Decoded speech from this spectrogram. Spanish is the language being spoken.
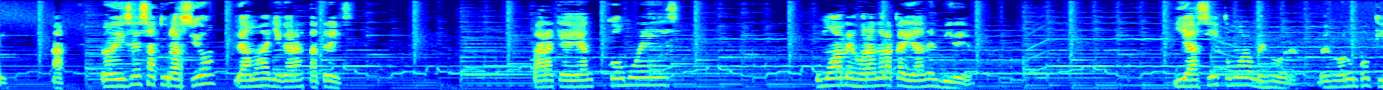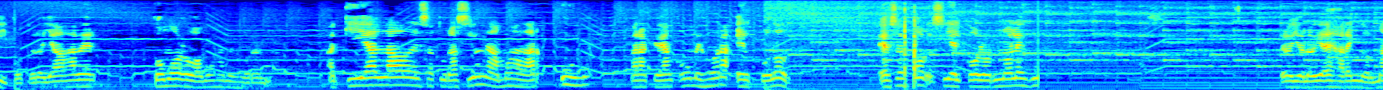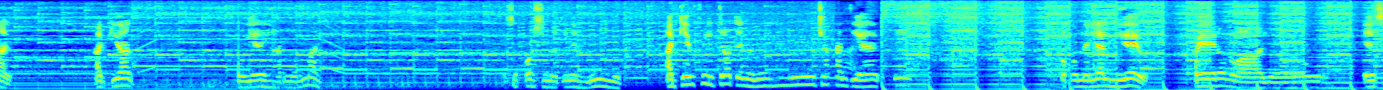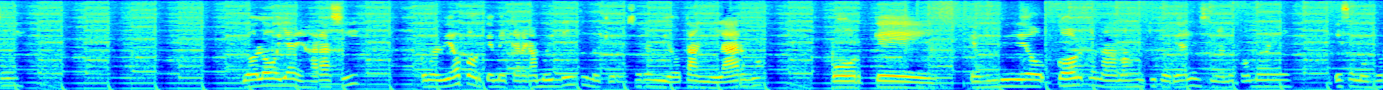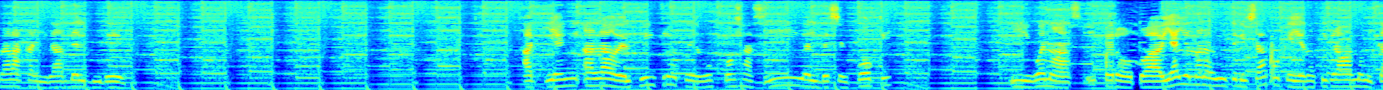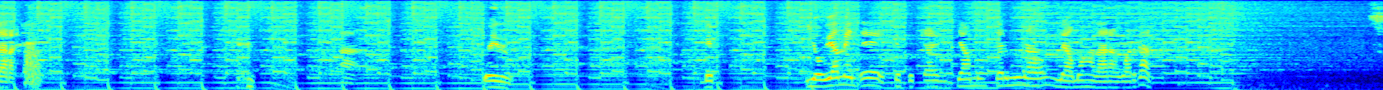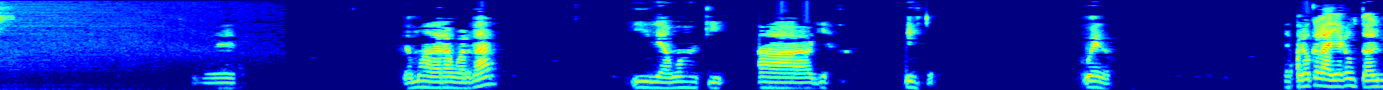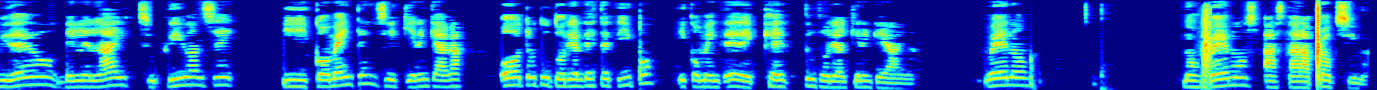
ah, donde dice saturación le vamos a llegar hasta 3 para que vean cómo es cómo va mejorando la calidad del video y así es como lo mejora. Mejora un poquito, pero ya vas a ver cómo lo vamos a mejorar. Aquí al lado de saturación le vamos a dar 1 para que vean cómo mejora el color. Eso es por si el color no les gusta. Pero yo lo voy a dejar en normal. Aquí van. voy a dejar normal. Eso por si no tienes luz. Aquí en filtro tenemos mucha cantidad de para ponerle al video. Pero hago yo ese yo lo voy a dejar así como el video porque me carga muy lento y no quiero hacer el video tan largo porque es un video corto, nada más un tutorial enseñando cómo es que se mejora la calidad del video. Aquí en, al lado del filtro tenemos cosas así, el desenfoque y bueno así, pero todavía yo no lo voy a utilizar porque yo no estoy grabando mi cara. Bueno. y obviamente después que hayamos terminado le vamos a dar a guardar. Le vamos a dar a guardar. Y le damos aquí. a ya está. Listo. Bueno. Espero que les haya gustado el video. Denle like, suscríbanse y comenten si quieren que haga otro tutorial de este tipo y comente de qué tutorial quieren que haga. Bueno, nos vemos hasta la próxima.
